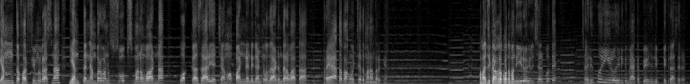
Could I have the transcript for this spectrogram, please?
ఎంత పర్ఫ్యూమ్లు రాసినా ఎంత నెంబర్ వన్ సోప్స్ మనం వాడినా ఒక్కసారి తెచ్చామో పన్నెండు గంటలు దాటిన తర్వాత ప్రేతమకం వచ్చేది మనందరికీ. ఆ మధ్యకాలంలో కొంతమంది హీరోయిన్లు చనిపోతే చనిపోయిన హీరోయిన్కి మేకప్ వేసి లిప్టిక్ రాశారండి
